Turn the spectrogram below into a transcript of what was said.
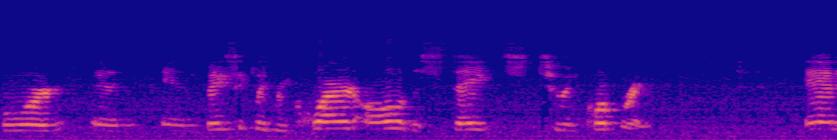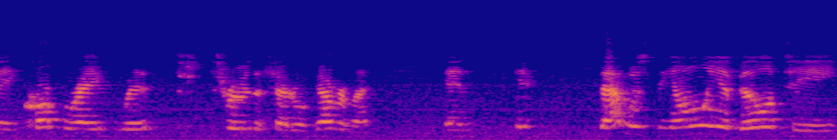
board and, and basically required all of the states to incorporate and incorporate with through the federal government. And it, that was the only ability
